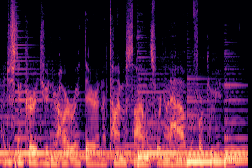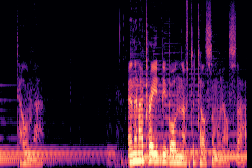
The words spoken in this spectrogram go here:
I just encourage you in your heart right there in a the time of silence we're going to have before communion. Tell them that. And then I pray you'd be bold enough to tell someone else that.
